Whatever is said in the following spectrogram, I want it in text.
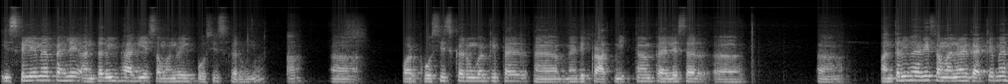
इसके लिए मैं पहले अंतर्विभागीय समन्वय की कोशिश करूँगा। हाँ। और कोशिश करूँगा कि पहले मेरी प्राथमिकता में पहले सर अंतर्विभागीय समन्वय करके मैं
